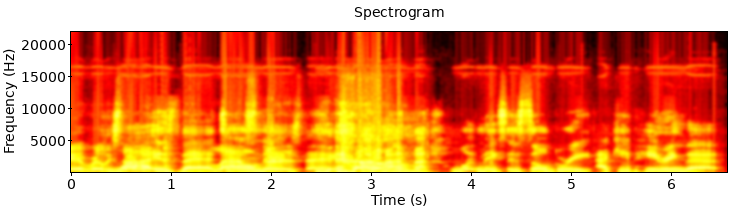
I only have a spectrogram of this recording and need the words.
it really Why started is that? last Tell me. Thursday. what makes it so great? I keep hearing that.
